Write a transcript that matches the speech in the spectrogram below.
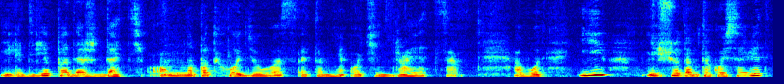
или две подождать. Он на подходе у вас, это мне очень нравится. Вот, и еще дам такой совет –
